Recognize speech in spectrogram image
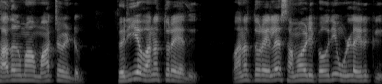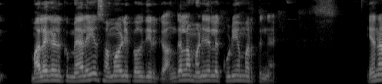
சாதகமாக மாற்ற வேண்டும். பெரிய வனத்துறை அது. வனத்துறையில் சமவெளி பகுதியும் உள்ளே இருக்குது மலைகளுக்கு மேலேயும் சமவெளி பகுதி இருக்குது அங்கெல்லாம் மனிதர்களை குடியமர்த்துங்க. ஏன்னா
